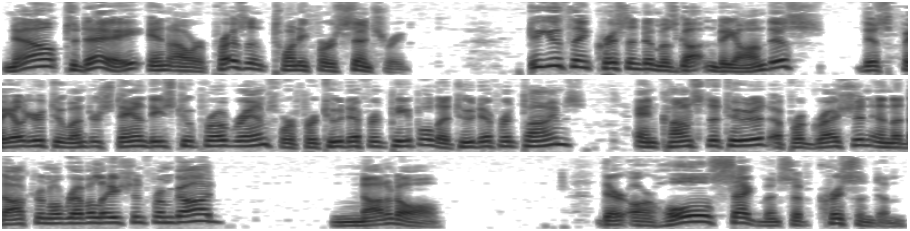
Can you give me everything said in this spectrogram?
Now, today, in our present 21st century, do you think Christendom has gotten beyond this? This failure to understand these two programs were for two different people at two different times and constituted a progression in the doctrinal revelation from God? Not at all. There are whole segments of Christendom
